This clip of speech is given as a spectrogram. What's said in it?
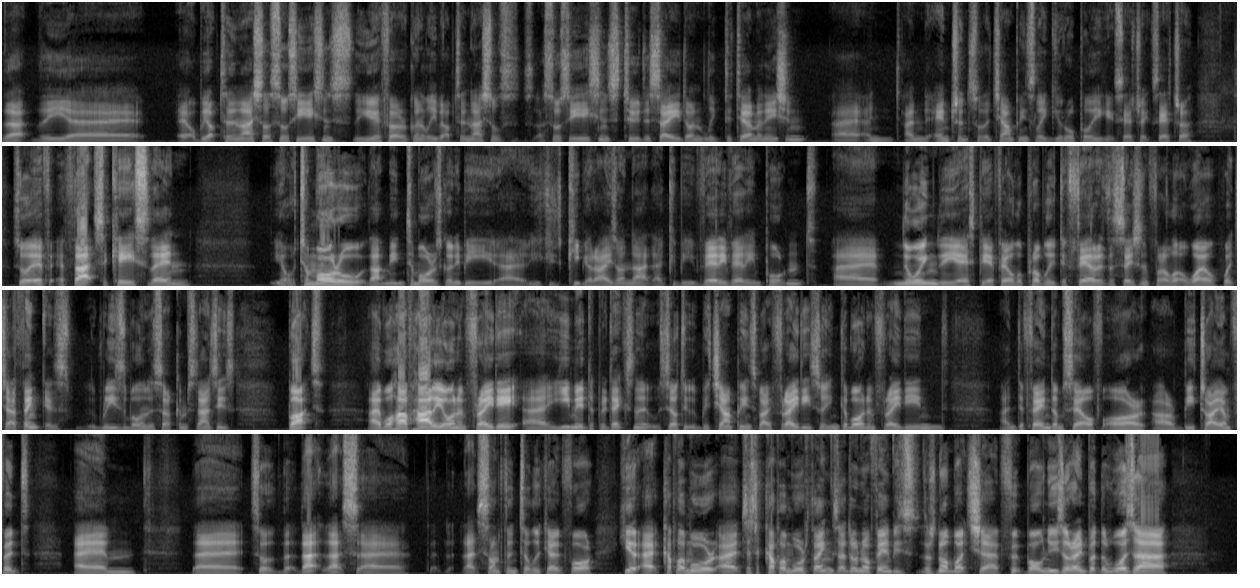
that the uh, it'll be up to the national associations. The UEFA are going to leave it up to the national associations to decide on league determination uh, and and entrance for the Champions League, Europa League, etc., etc. So if if that's the case, then you know tomorrow that meeting tomorrow is going to be. Uh, you could keep your eyes on that. That could be very very important. Uh, knowing the SPFL, they'll probably defer a decision for a little while, which I think is reasonable in the circumstances, but uh, we'll have Harry on on Friday. Uh, he made the prediction that Celtic would be champions by Friday, so he can come on on Friday and and defend himself or or be triumphant. Um, uh, so th- that that's uh, that's something to look out for. Here, a couple of more, uh, just a couple of more things. I don't know if anybody's. There's not much uh, football news around, but there was a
